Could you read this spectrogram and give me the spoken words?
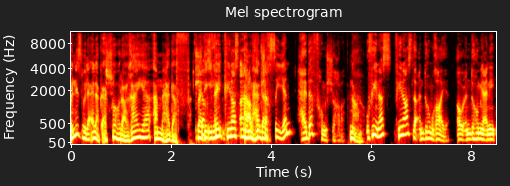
بالنسبة لك الشهرة غاية أم هدف بدي في, إليك في ناس أنا أم اعرفهم هدف؟ شخصيا هدفهم الشهرة نعم وفي ناس في ناس لا عندهم غاية أو عندهم يعني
